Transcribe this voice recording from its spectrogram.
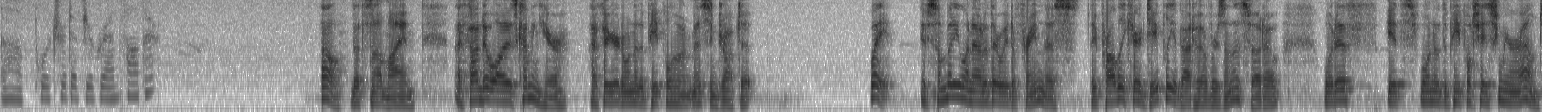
A portrait of your grandfather? Oh, that's not mine. I found it while I was coming here. I figured one of the people who went missing dropped it. Wait, if somebody went out of their way to frame this, they probably care deeply about whoever's in this photo. What if it's one of the people chasing me around?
